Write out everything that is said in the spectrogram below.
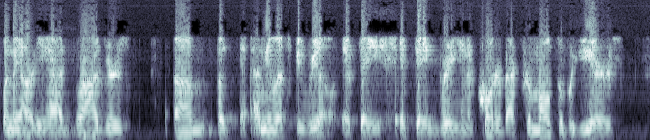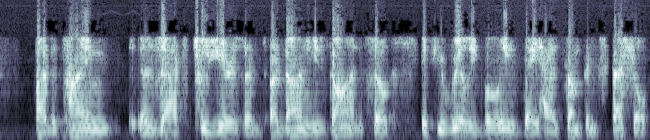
when they already had Rodgers. Um, but I mean, let's be real. If they if they bring in a quarterback for multiple years, by the time Zach's two years are, are done, he's gone. So if you really believe they had something special,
